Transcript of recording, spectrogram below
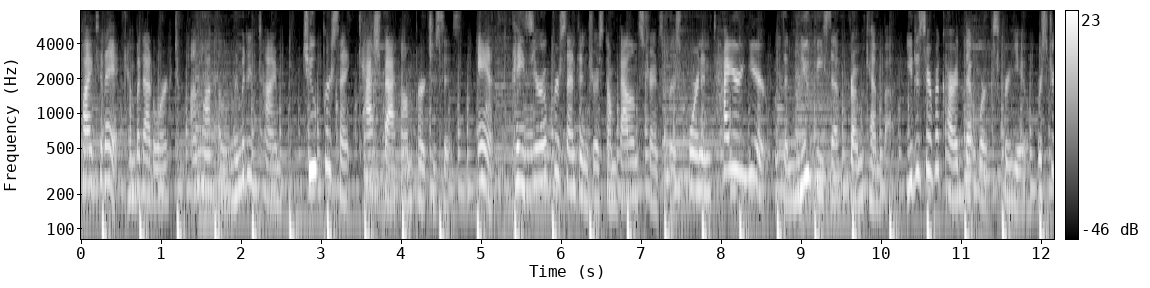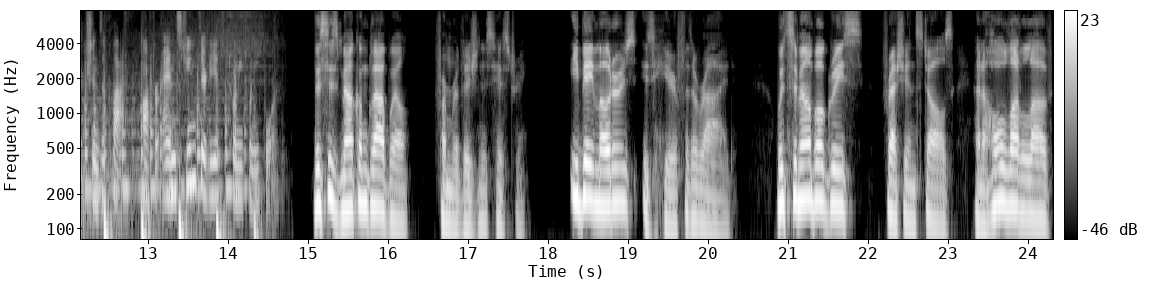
Apply today at Kemba.org to unlock a limited time 2% cash back on purchases and pay 0% interest on balance transfers for an entire year with a new visa from Kemba. You deserve a card that works for you. Restrictions apply. Offer ends June 30th, 2024. This is Malcolm Gladwell from Revisionist History. eBay Motors is here for the ride. With some elbow grease, fresh installs, and a whole lot of love,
